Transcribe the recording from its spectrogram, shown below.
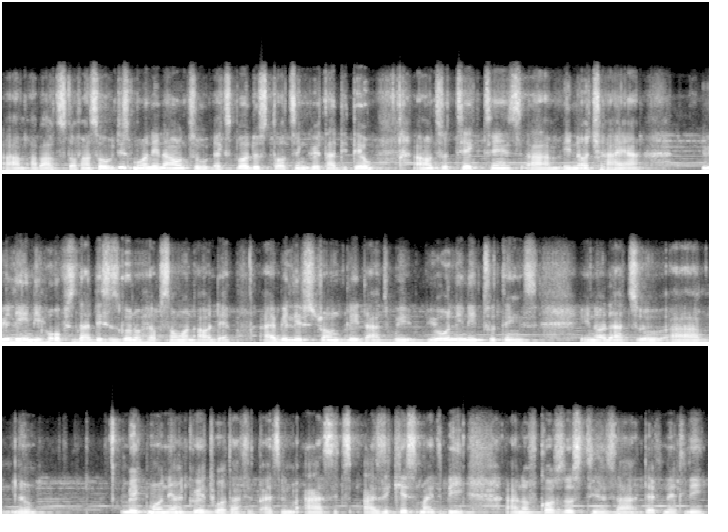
um, about stuff. And so this morning, I want to explore those thoughts in greater detail. I want to take things um, a notch higher really in the hopes that this is going to help someone out there. I believe strongly that we you only need two things in order to um, you know make money and create wealth as it, as, as, it's, as the case might be. And of course those things are definitely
